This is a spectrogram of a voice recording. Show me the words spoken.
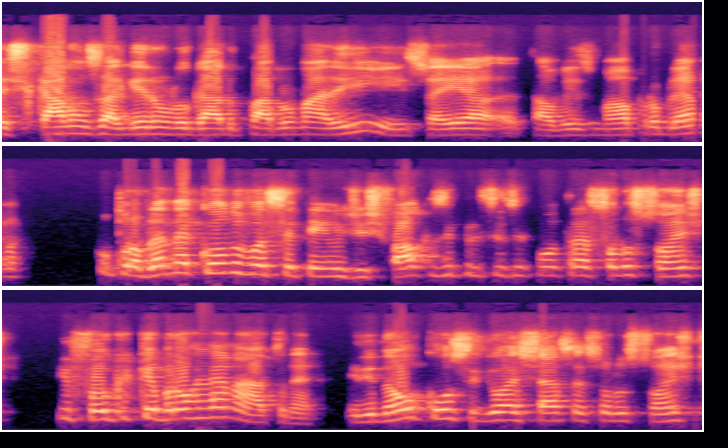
escala um zagueiro no lugar do Pablo Mari, isso aí é talvez o maior problema. O problema é quando você tem os desfalques e precisa encontrar soluções, e foi o que quebrou o Renato, né? Ele não conseguiu achar essas soluções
